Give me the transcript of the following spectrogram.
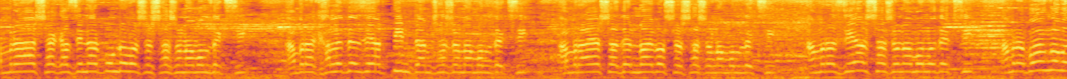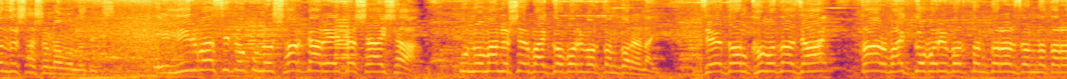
আমরা শেখ হাসিনার পনেরো বছর শাসন আমল দেখছি। আমরা খালেদা জিয়ার তিন টাইম শাসন আমল দেখছি। আমরা এরশাদের নয় বছর শাসন আমল দেখছি। আমরা জিয়ার শাসন আমলও দেখছি। আমরা বঙ্গবন্ধুর শাসন আমলও দেখছি। এই নির্বাচিত কোনো সরকার এই দেশে আইসা কোনো মানুষের ভাগ্য পরিবর্তন করে নাই। যে দল ক্ষমতা যায় তার ভাগ্য পরিবর্তন করার জন্য তারা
